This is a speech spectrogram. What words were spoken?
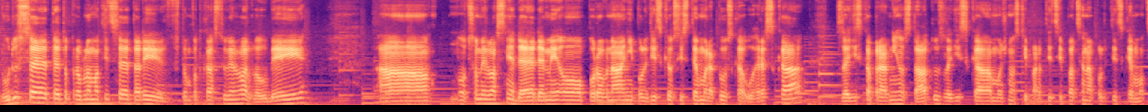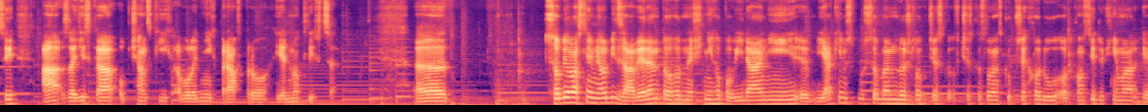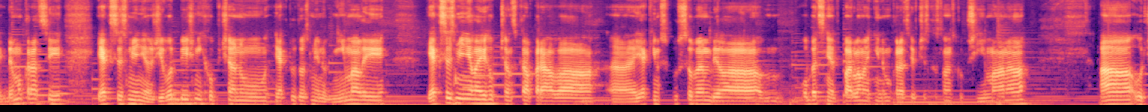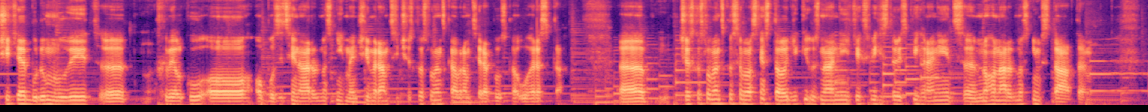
Budu se této problematice tady v tom podcastu věnovat hlouběji, a o co mi vlastně jde? Jde mi o porovnání politického systému Rakouska-Uherska z hlediska právního státu, z hlediska možnosti participace na politické moci a z hlediska občanských a volebních práv pro jednotlivce. Co by vlastně měl být závěrem toho dnešního povídání? Jakým způsobem došlo k Česko, v Československu přechodu od konstituční monarchie k demokracii? Jak se změnil život běžných občanů? Jak tuto změnu vnímali? Jak se změnila jejich občanská práva? Jakým způsobem byla obecně parlamentní demokracie v Československu přijímána? A určitě budu mluvit chvilku o, o pozici národnostních menšin v rámci Československa a v rámci Rakouska Uherska. Eh, Československo se vlastně stalo díky uznání těch svých historických hranic eh, mnohonárodnostním státem.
